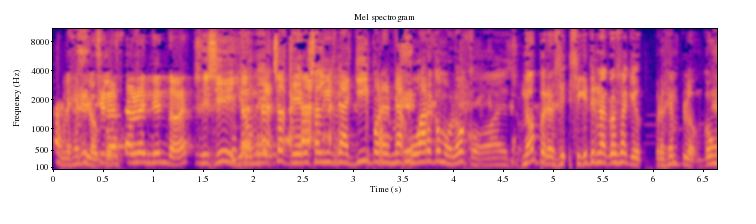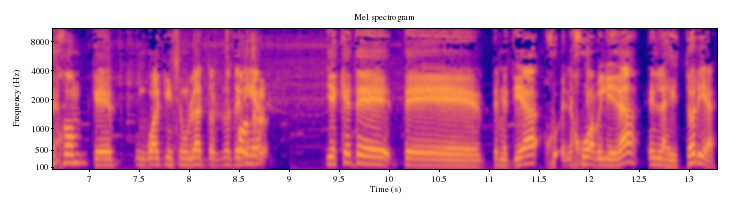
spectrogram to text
por ejemplo. Si lo estás vendiendo, ¿eh? Sí, sí, yo de hecho quiero salir de aquí y ponerme a jugar como loco a eso. No, pero sí, sí que tiene una cosa que, por ejemplo, Gone Home, que es un Walking Simulator, no tenía. Otro. Y es que te, te, te metía la jugabilidad en las historias.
